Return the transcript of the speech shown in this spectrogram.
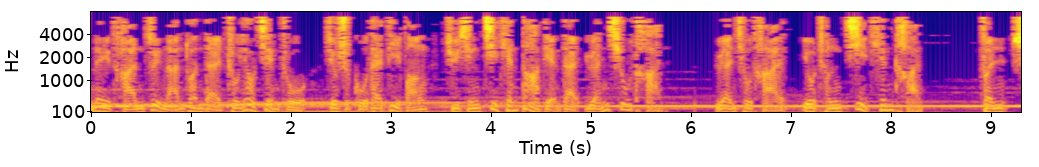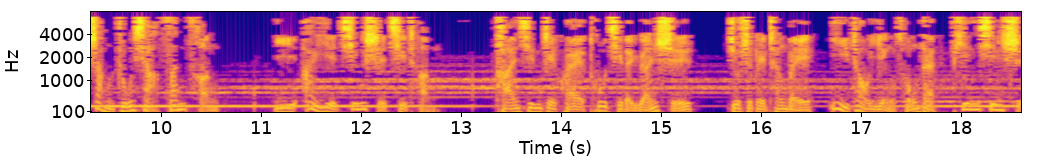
内坛最南端的主要建筑就是古代帝王举行祭天大典的圆丘坛。圆丘坛又称祭天坛，分上中下三层，以艾叶青石砌成。坛心这块凸起的原石，就是被称为一照影从的天心石。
